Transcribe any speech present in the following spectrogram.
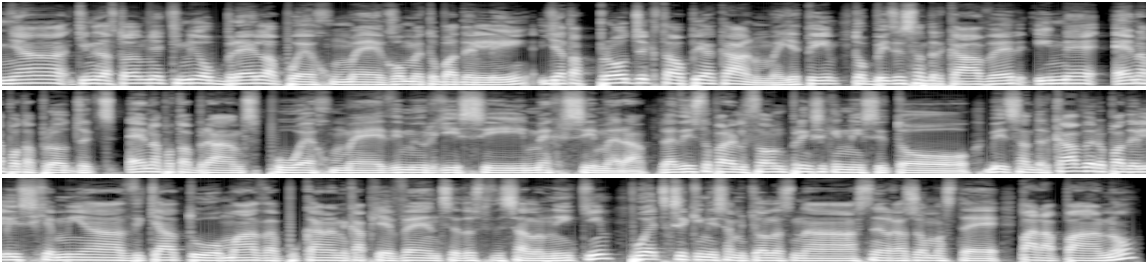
μια κοινή ταυτότητα, μια κοινή ομπρέλα που έχουμε εγώ με τον Παντελή για τα project τα οποία κάνουμε. Γιατί το Business Undercover είναι ένα από τα projects, ένα από τα brands που έχουμε δημιουργήσει μέχρι σήμερα. Δηλαδή στο παρελθόν, πριν ξεκινήσει το Business Undercover, ο Παντελής είχε μια δικιά του ομάδα που κάνανε κάποια events εδώ στη Θεσσαλονίκη, που έτσι ξεκινήσαμε κιόλας να συνεργαζόμαστε παραπάνω.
